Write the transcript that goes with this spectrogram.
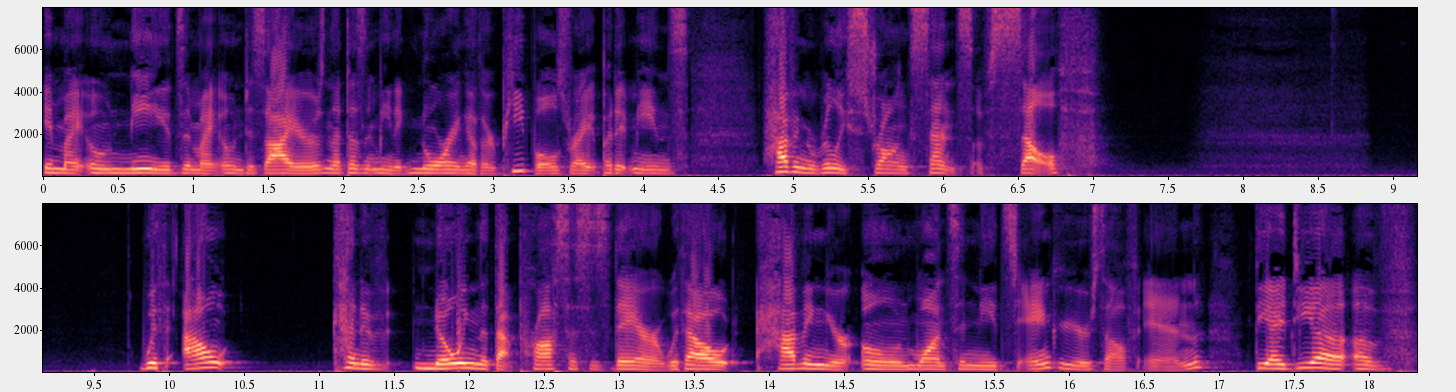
in my own needs and my own desires. And that doesn't mean ignoring other people's, right? But it means having a really strong sense of self without kind of knowing that that process is there, without having your own wants and needs to anchor yourself in. The idea of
